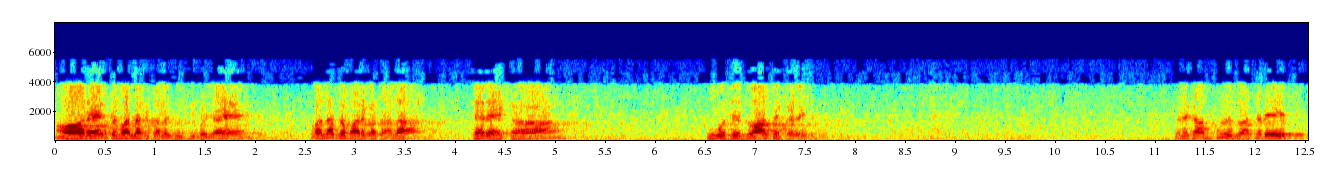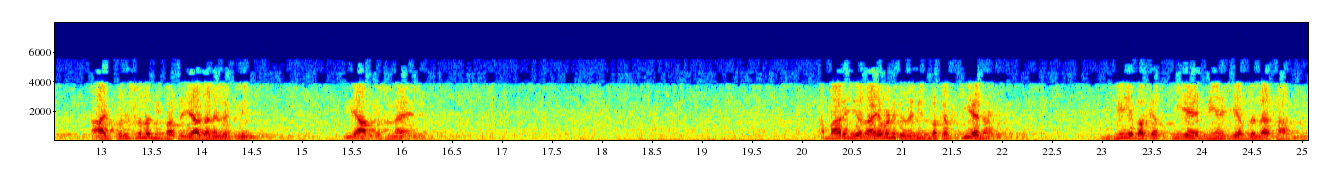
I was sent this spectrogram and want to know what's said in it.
اور ایک دفعہ اللہ کا تعلق نصیب ہو جائے تو اللہ تبارک تعالیٰ تیرے کا قوت دعا سے کرے۔ گا تیرے کام پورے دعا کرے۔ آج پولیس والوں کی باتیں یاد آنے لگی۔ یہ آپ کو سنائیں گے۔ ہماری جو رائے کی زمین وقف کی ہے نا۔ یہ وقف کی ہے میاں جی عبداللہ صاحب نے۔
